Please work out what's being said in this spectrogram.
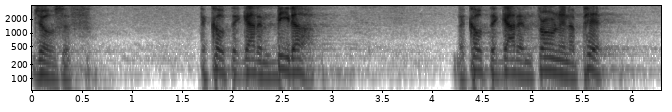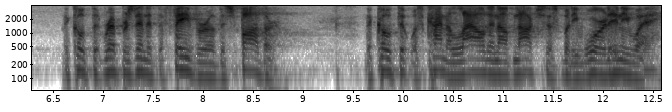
Joseph. The coat that got him beat up. The coat that got him thrown in a pit. The coat that represented the favor of his father. The coat that was kind of loud and obnoxious, but he wore it anyway.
